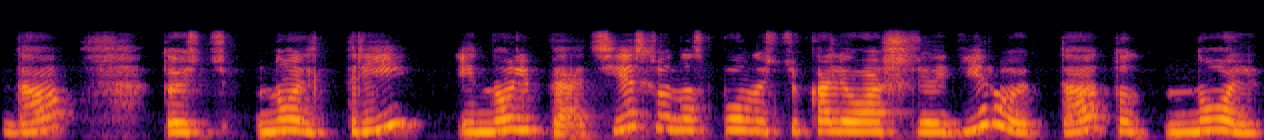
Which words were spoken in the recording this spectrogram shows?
да? То есть 0,3 и 0,5. Если у нас полностью калий OH реагирует, да, то 0,25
